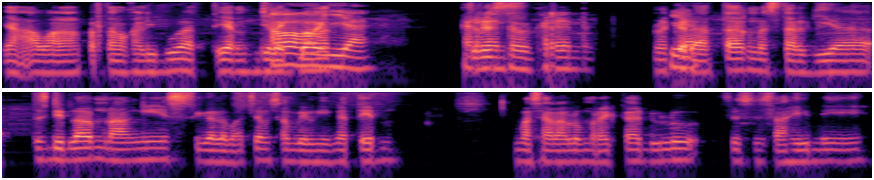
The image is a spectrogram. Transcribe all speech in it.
Yang awal pertama kali buat, yang jelek oh, banget. Oh iya, keren terus, tuh, keren. Mereka yeah. datang, nostalgia. Terus di dalam nangis, segala macam sambil ngingetin masa lalu mereka dulu sesusah ini.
